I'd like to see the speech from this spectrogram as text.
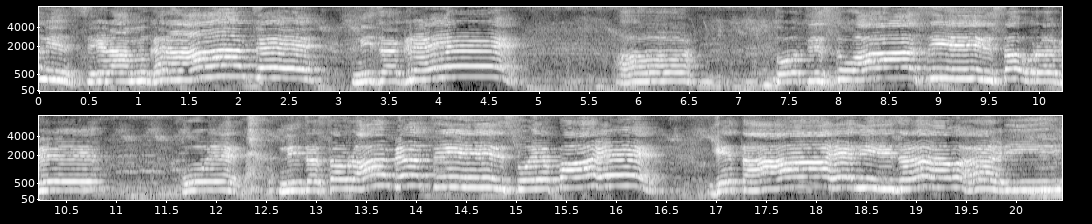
नि- श्रीराम घराचे निज ग्रे आ, तोच सुवासी सौरभे. होय निज सौराभ्याची सोय पाहे. घेता आहे निज वाडी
